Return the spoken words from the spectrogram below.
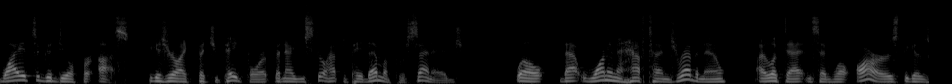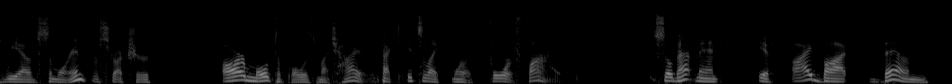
Why it's a good deal for us? Because you're like, but you paid for it, but now you still have to pay them a percentage. Well, that one and a half times revenue, I looked at and said, well, ours, because we have some more infrastructure, our multiple is much higher. In fact, it's like more like four or five. So that meant if I bought them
